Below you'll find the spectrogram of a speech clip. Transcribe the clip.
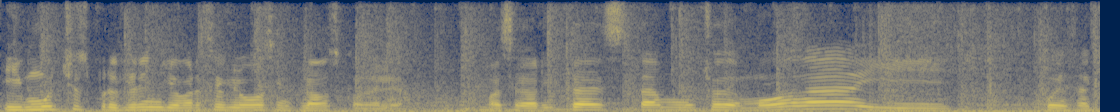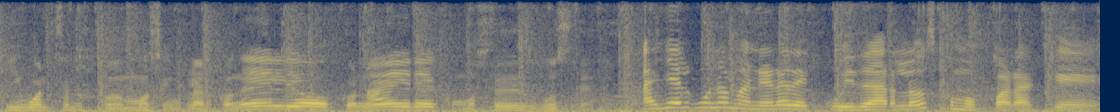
y muchos prefieren llevarse globos inflados con helio. O sea, ahorita está mucho de moda y pues aquí igual se los podemos inflar con helio, con aire, como ustedes gusten. ¿Hay alguna manera de cuidarlos como para que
